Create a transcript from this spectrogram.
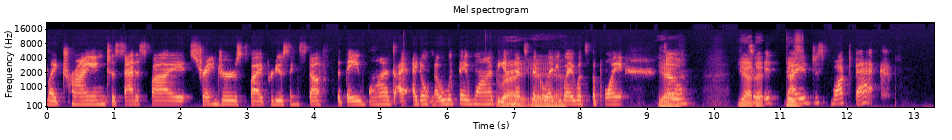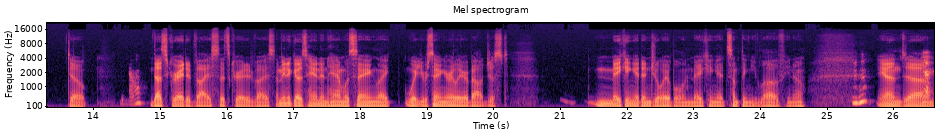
like trying to satisfy strangers by producing stuff that they want i, I don't know what they want the Right, internet's fickle yeah. anyway what's the point Yeah. so yeah. so that it i just walked back dope. you know That's great advice. That's great advice. I mean, it goes hand in hand with saying like what you were saying earlier about just making it enjoyable and making it something you love. You know. Mhm. And um, yeah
